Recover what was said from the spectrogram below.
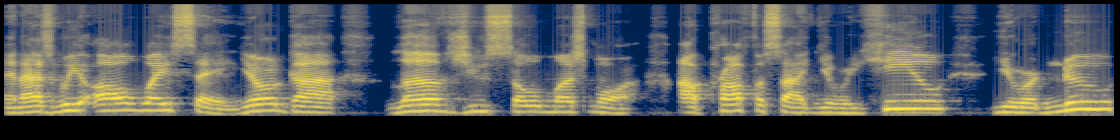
And as we always say, your God loves you so much more. I prophesy you are healed, you are new,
